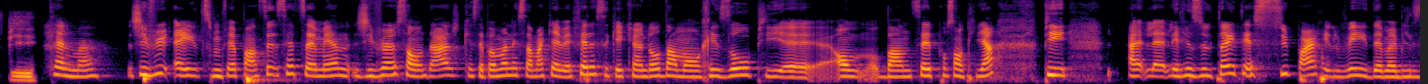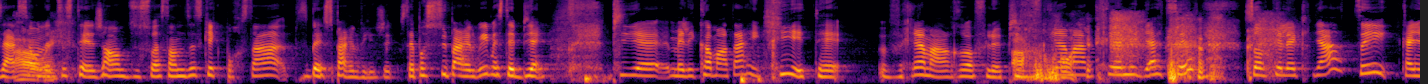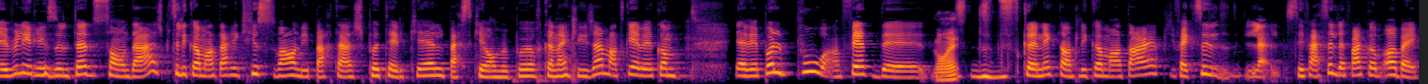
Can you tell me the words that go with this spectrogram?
Tellement. J'ai vu, hey, tu me fais penser, cette semaine, j'ai vu un sondage que c'est pas moi nécessairement qui avait fait, c'est quelqu'un d'autre dans mon réseau, puis euh, on, bandait pour son client. Puis les résultats étaient super élevés de mobilisation. Ah, C'était genre du 70 quelques Ben, super élevé. C'était pas super élevé, mais c'était bien. Puis, euh, mais les commentaires écrits étaient vraiment rough, là, puis ah, vraiment très négatif. Sauf que le client, tu sais, quand il a vu les résultats du sondage, puis les commentaires écrits, souvent, on les partage pas tels quels parce qu'on veut pas reconnaître les gens, mais en tout cas, il y avait comme... Il y avait pas le pouls, en fait, de, du, disconnect entre les commentaires. Puis, fait que, c'est facile de faire comme, ah, ben,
